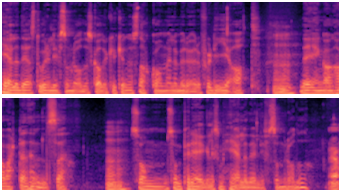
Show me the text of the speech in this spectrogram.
hele det store livsområdet skal du ikke kunne snakke om eller berøre fordi at det en gang har vært en hendelse som, som preger liksom hele det livsområdet. Da. Ja.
